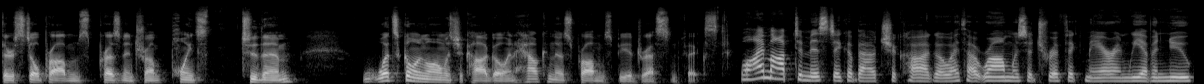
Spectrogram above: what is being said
There's still problems. President Trump points to them. What's going on with Chicago, and how can those problems be addressed and fixed? Well, I'm optimistic about Chicago. I thought Rahm was a terrific mayor, and we have a new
